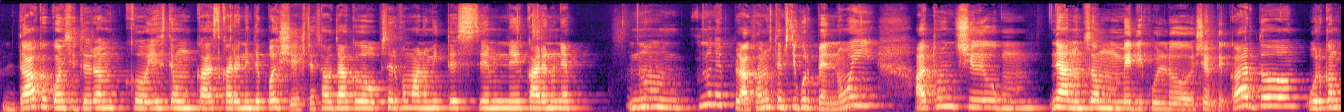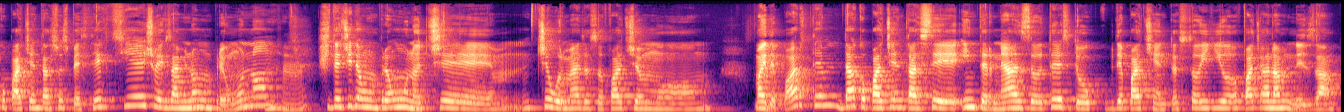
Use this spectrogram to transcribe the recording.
dacă considerăm că este un caz care ne depășește sau dacă observăm anumite semne care nu ne, nu, nu ne plac sau nu suntem siguri pe noi, atunci um, ne anunțăm medicul uh, șef de gardă, urcăm cu pacienta sus pe secție și o examinăm împreună uh-huh. și decidem împreună ce, ce urmează să facem uh, mai departe. Dacă pacienta se internează, trebuie să te ocupi de pacientă, să-i uh, faci anamneza,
